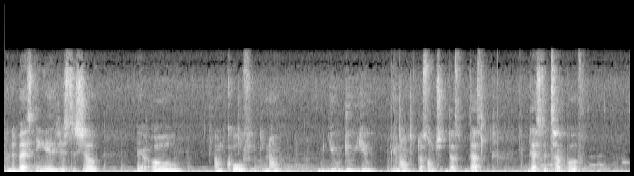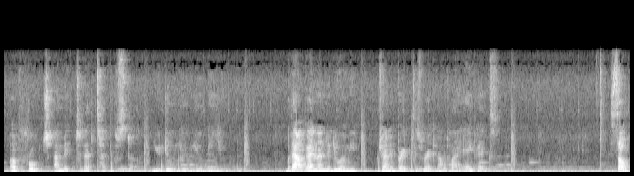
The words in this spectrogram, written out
And the best thing is just to show that oh, I'm cool with it. You know, you do you. You know, that's that's that's that's the type of approach I make to that type of stuff. You do you, you be you. But that don't got nothing to do with me trying to break this record. I'm playing Apex. So.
